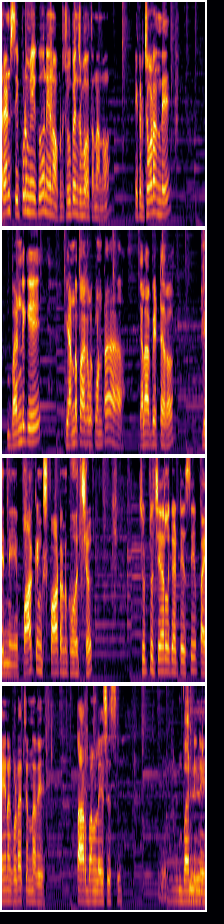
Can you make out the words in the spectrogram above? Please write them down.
ఫ్రెండ్స్ ఇప్పుడు మీకు నేను ఒకటి చూపించబోతున్నాను. ఇక్కడ చూడండి బండికి ఎండ తగలకుండా ఎలా పెట్టారో. దీన్ని పార్కింగ్ స్పాట్ అనుకోవచ్చు. చుట్టూ చీరలు కట్టేసి పైన కూడా చిన్నది టార్బన్లు వేసేసి బండిని.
